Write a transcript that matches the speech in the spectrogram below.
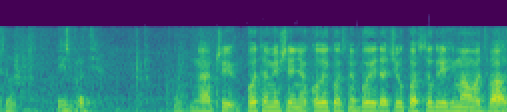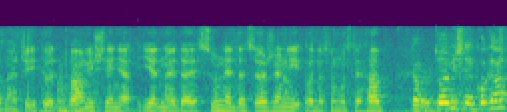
Šta? Ispratio. Znači, po tom mišljenju, koliko se ne boji da će upast u grijeh, imamo dva, znači, i to dva mišljenja. Jedno je da je sunet da se oženi, odnosno mustehab. Dobro, to je mišljenje koga?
